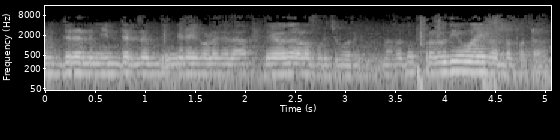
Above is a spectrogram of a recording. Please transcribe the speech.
രുദ്രനും ഇന്ദ്രനും ഇങ്ങനെയൊക്കെയുള്ള ചില ദേവതകളെ കുറിച്ച് പറയുന്നു അതൊക്കെ പ്രകൃതിയുമായി ബന്ധപ്പെട്ടാണ്.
